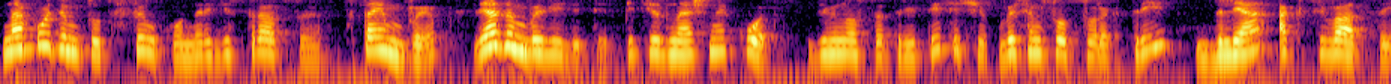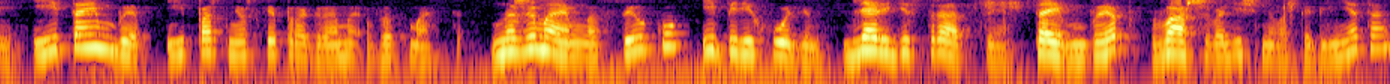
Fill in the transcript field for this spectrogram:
Находим тут ссылку на регистрацию в TimeWeb. Рядом вы видите пятизначный код 93 843 для активации и TimeWeb, и партнерской программы WebMaster. Нажимаем на ссылку и переходим для регистрации TimeWeb вашего личного кабинета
